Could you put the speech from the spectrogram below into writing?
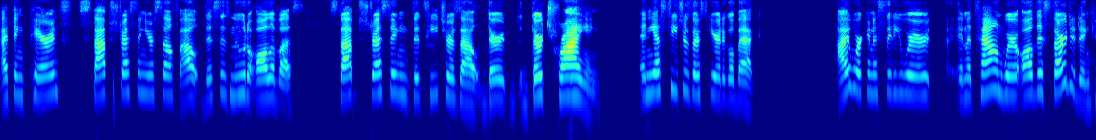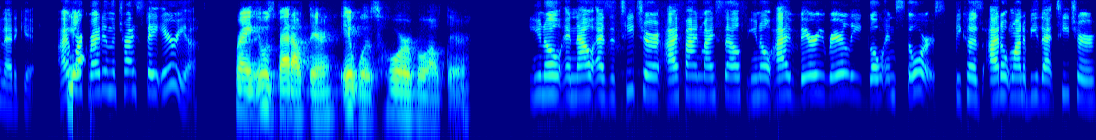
i think parents stop stressing yourself out this is new to all of us Stop stressing the teachers out. They're they're trying. And yes, teachers are scared to go back. I work in a city where in a town where all this started in Connecticut. I yeah. work right in the tri-state area. Right. It was bad out there. It was horrible out there. You know, and now as a teacher, I find myself, you know, I very rarely go in stores because I don't want to be that teacher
